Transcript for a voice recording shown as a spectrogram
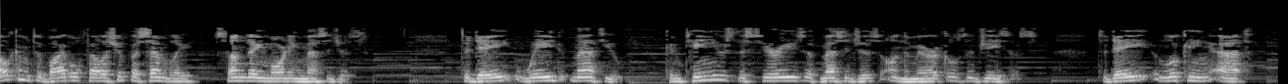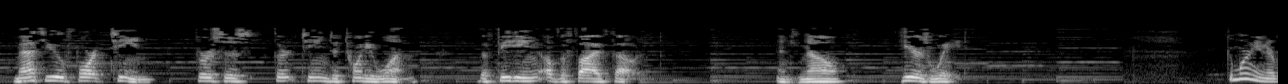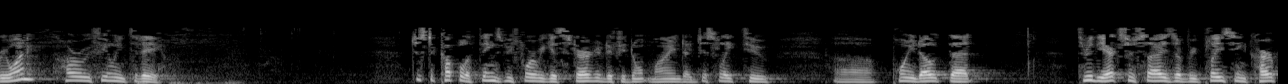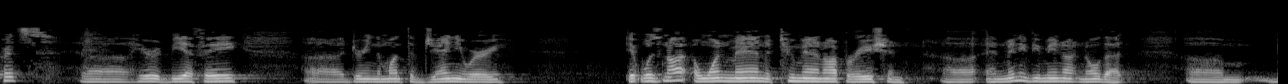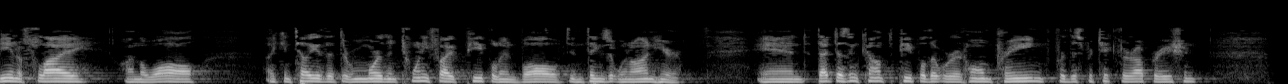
welcome to Bible Fellowship Assembly Sunday morning messages. Today, Wade Matthew continues the series of messages on the miracles of Jesus. Today, looking at Matthew 14, verses 13 to 21, the feeding of the 5,000. And now, here's Wade. Good morning, everyone. How are we feeling today? Just a couple of things before we get started, if you don't mind. I'd just like to uh, point out that through the exercise of replacing carpets uh, here at BFA uh, during the month of January, it was not a one-man, a two-man operation, uh, and many of you may not know that. Um, being a fly on the wall, I can tell you that there were more than 25 people involved in things that went on here. And that doesn't count the people that were at home praying for this particular operation.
